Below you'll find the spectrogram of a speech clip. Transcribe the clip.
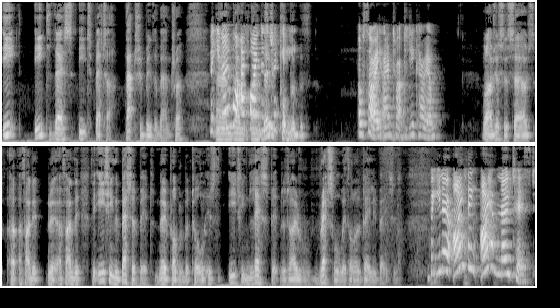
eat eat less, eat better. That should be the mantra. But you know what um, I find I is no tricky. With... Oh, sorry, I interrupted you. Carry on. Well, I was just going to say, I, was, I find it, I find the, the eating the better bit no problem at all. It's the eating less bit that I wrestle with on a daily basis. But you know, I think I have noticed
